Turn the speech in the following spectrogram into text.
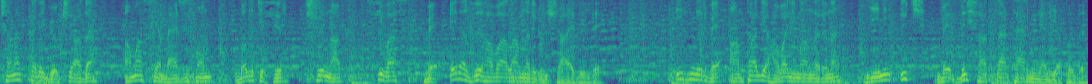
Çanakkale Gökçeada, Amasya Merzifon, Balıkesir, Şırnak, Sivas ve Elazığ havaalanları inşa edildi. İzmir ve Antalya havalimanlarına yeni iç ve dış hatlar terminali yapıldı.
